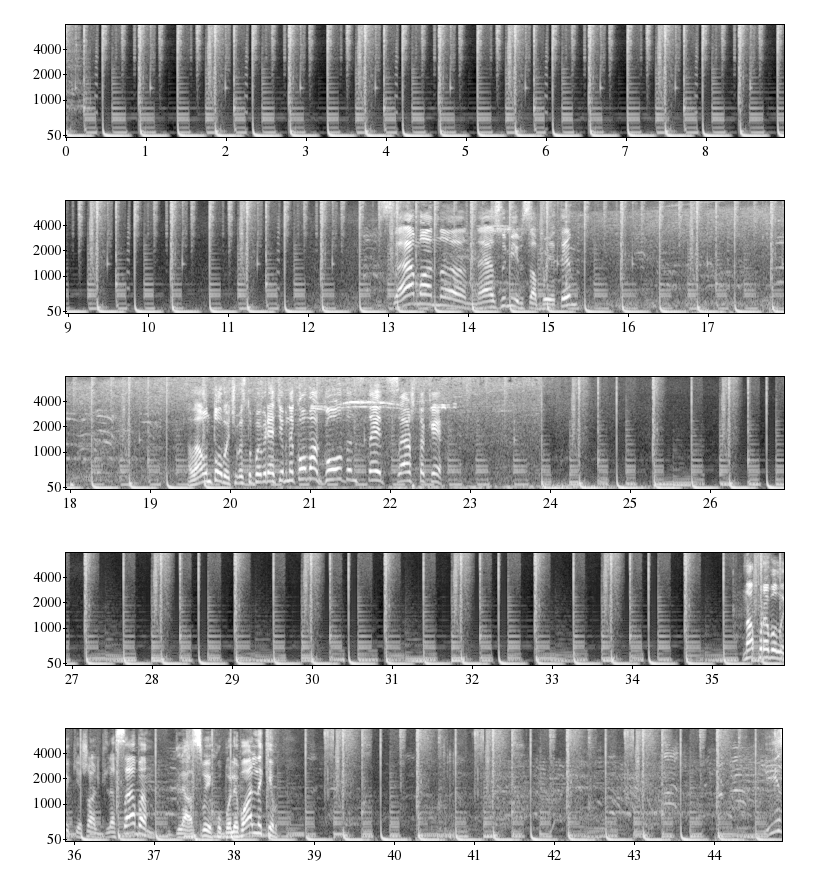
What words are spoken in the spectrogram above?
Земан не зумів забити. Леонтович виступив рятівником, а Голден Стейт все ж таки. На превеликий жаль для себе, для своїх уболівальників.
